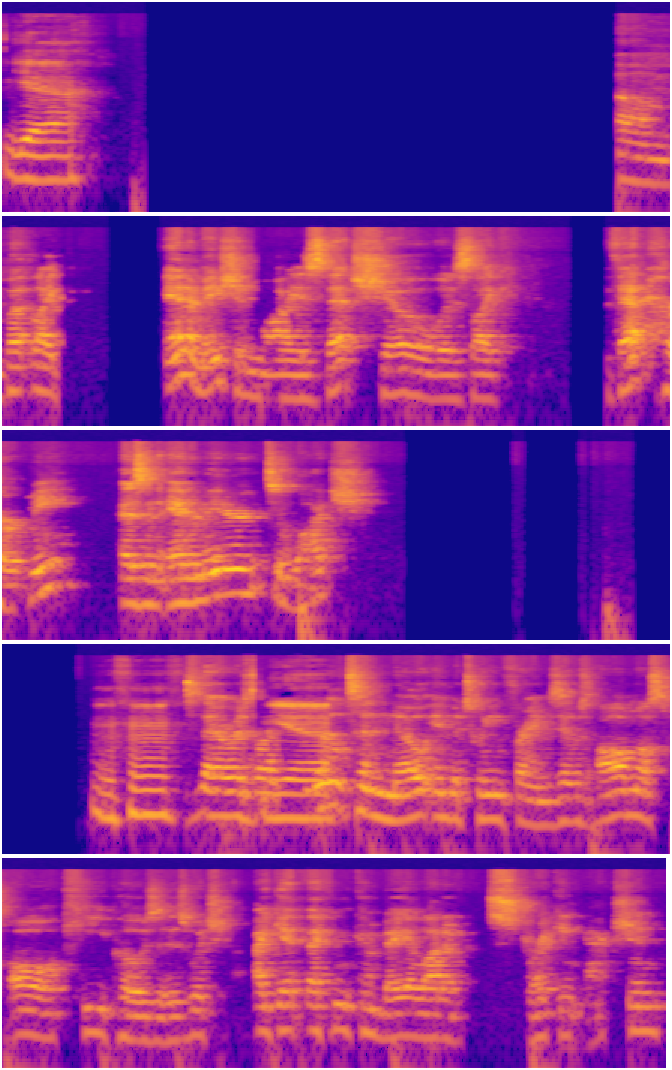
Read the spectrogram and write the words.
Yeah. Um, but like animation wise, that show was like that hurt me as an animator to watch. Mhm. There was like Yeah. little to no in between frames. It was almost all key poses, which I get that can convey a lot of striking action,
